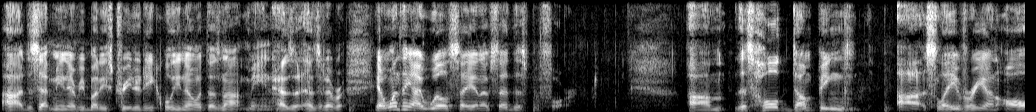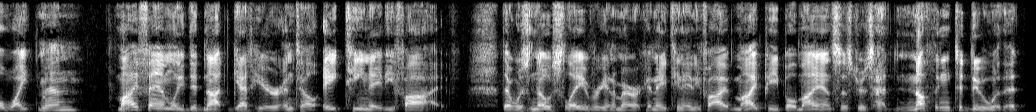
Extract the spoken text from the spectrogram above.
Uh, does that mean everybody's treated equally? No, it does not mean. Has it? Has it ever? You know, one thing I will say, and I've said this before. Um, this whole dumping uh, slavery on all white men. My family did not get here until 1885. There was no slavery in America in 1885. My people, my ancestors, had nothing to do with it.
